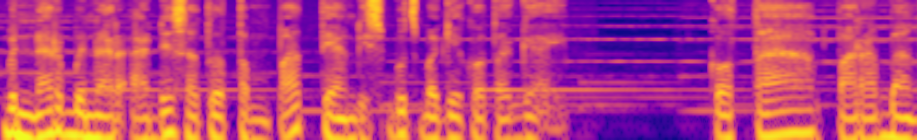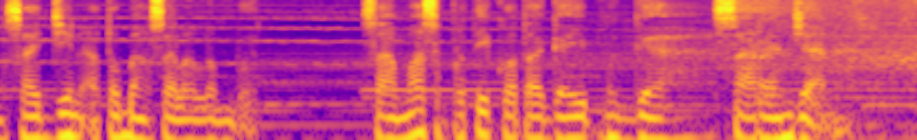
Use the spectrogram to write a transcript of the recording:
benar-benar ada satu tempat yang disebut sebagai kota gaib. Kota para bangsa jin atau bangsa lelembut. Sama seperti kota gaib megah Saranjana.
